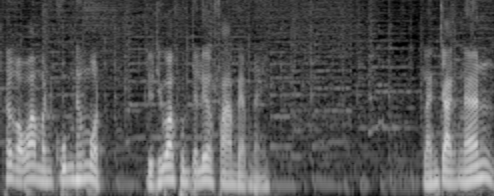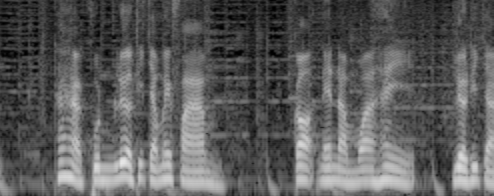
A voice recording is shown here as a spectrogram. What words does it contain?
เท่ากับว่ามันคุ้มทั้งหมดอยู่ที่ว่าคุณจะเลือกฟาร์มแบบไหน หลังจากนั้นถ้าหากคุณเลือกที่จะไม่ฟาร์ม ก็แนะนำว่าให้เลือกที่จะ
